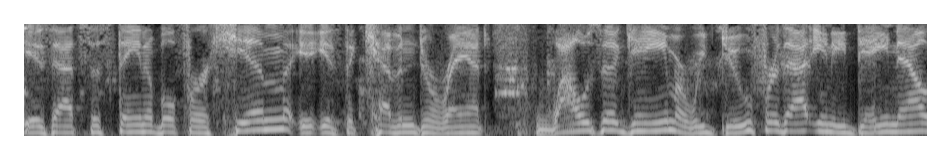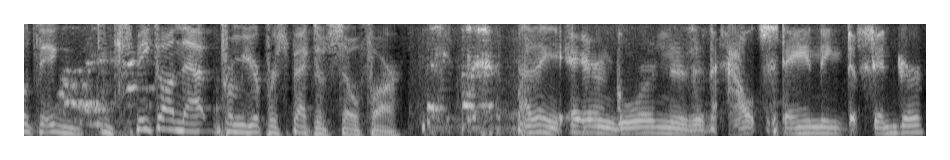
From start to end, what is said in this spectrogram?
is that sustainable for him? Is the Kevin Durant wowza game? Are we due for that any day now? To- Speak on that from your perspective so far. I think Aaron Gordon is an outstanding defender.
